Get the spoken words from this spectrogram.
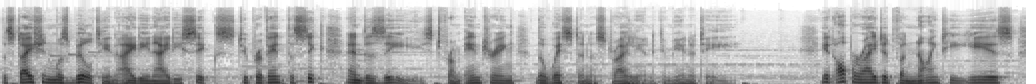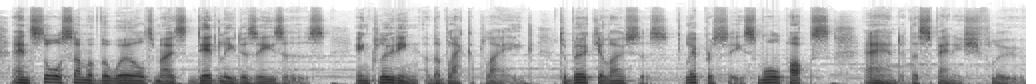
the station was built in 1886 to prevent the sick and diseased from entering the Western Australian community. It operated for 90 years and saw some of the world's most deadly diseases, including the Black Plague, tuberculosis, leprosy, smallpox, and the Spanish flu.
